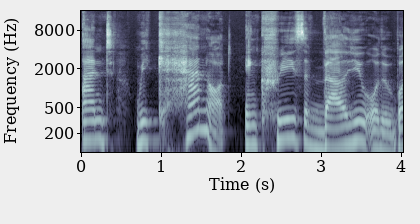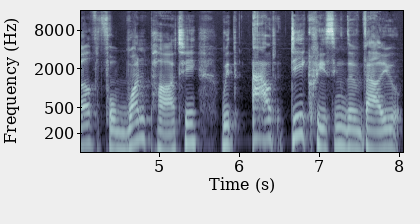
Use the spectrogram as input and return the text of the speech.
and we cannot increase the value or the wealth for one party without decreasing the value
